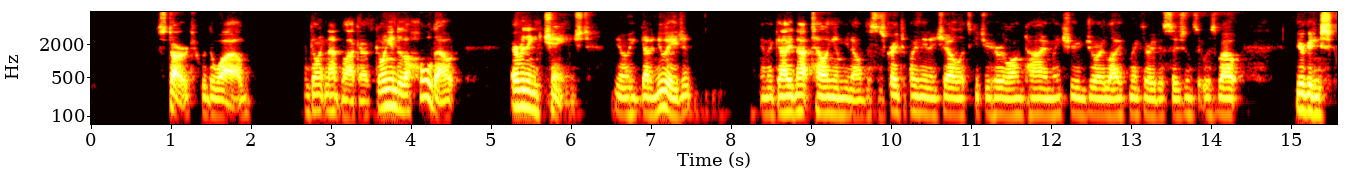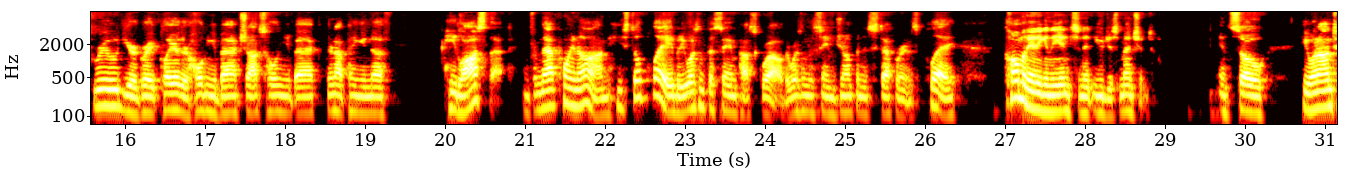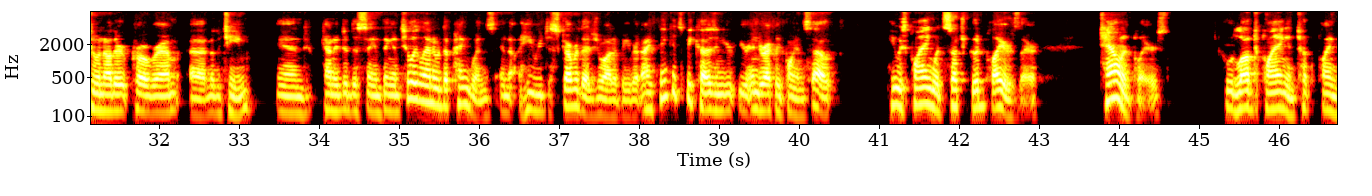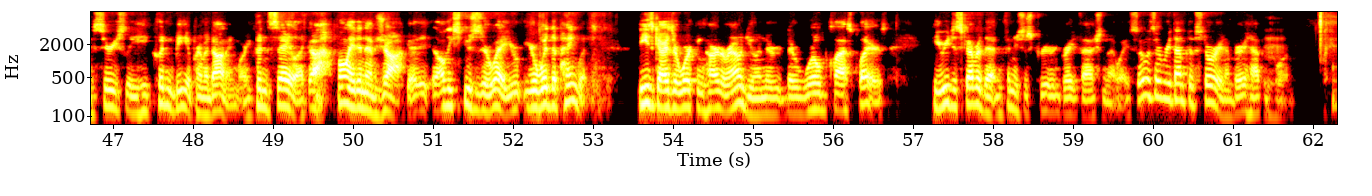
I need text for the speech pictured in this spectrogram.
start with the Wild, going not lockout, going into the holdout, everything changed. You know, he got a new agent, and the guy not telling him, you know, this is great to play in the NHL. Let's get you here a long time. Make sure you enjoy life. Make the right decisions. It was about you're getting screwed. You're a great player. They're holding you back. Shock's holding you back. They're not paying enough. He lost that. And from that point on, he still played, but he wasn't the same Pasquale. There wasn't the same jump in his step or in his play, culminating in the incident you just mentioned. And so he went on to another program, uh, another team, and kind of did the same thing until he landed with the Penguins and he rediscovered that joie de vivre. And I think it's because, and you're, you're indirectly pointing this out, he was playing with such good players there, talented players who loved playing and took playing seriously. He couldn't be a prima donna anymore. He couldn't say like, "Ah, if only I didn't have Jacques." Uh, all the excuses are away. You're you're with the Penguins. These guys are working hard around you, and they're they're world class players. He rediscovered that and finished his career in great fashion that way. So it was a redemptive story, and I'm very happy for him.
